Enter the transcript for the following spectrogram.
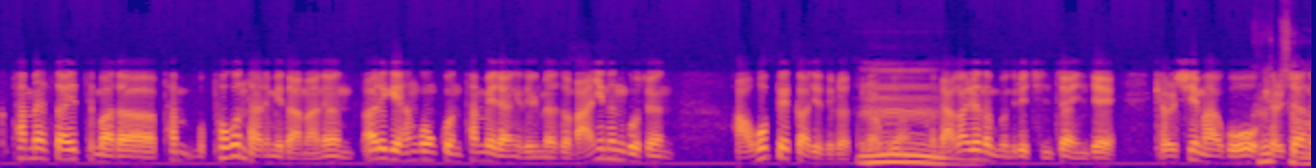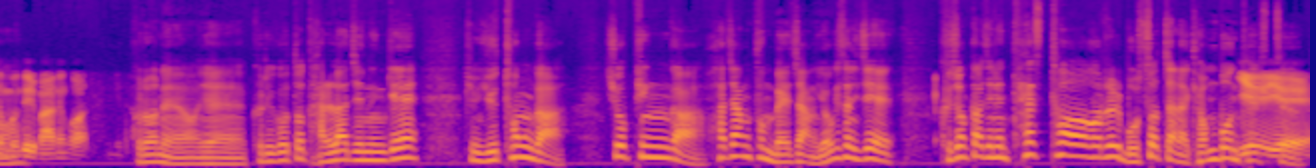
그 판매 사이트마다 판- 뭐 폭은 다릅니다만은 빠르게 항공권 판매량이 늘면서 많이 는 곳은 아홉 배까지 늘었더라고요. 음. 그 나가려는 분들이 진짜 이제 결심하고 그렇죠. 결제하는 분들이 많은 것 같습니다. 그러네요. 예. 그리고 또 달라지는 게 지금 유통가, 쇼핑가, 화장품 매장 여기서 이제 그 전까지는 테스터를 못 썼잖아요. 견본 예, 테스트. 예.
